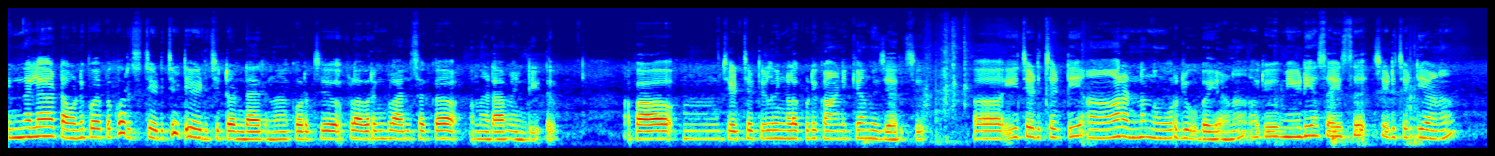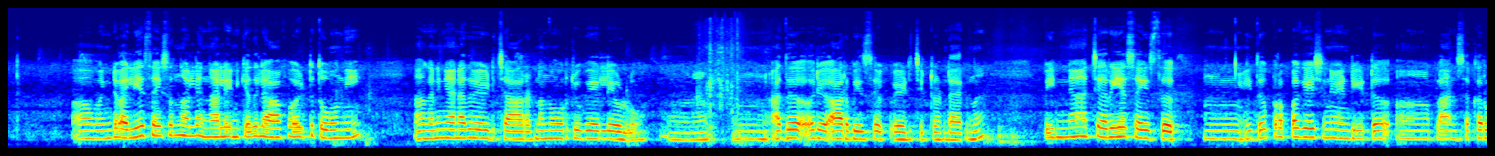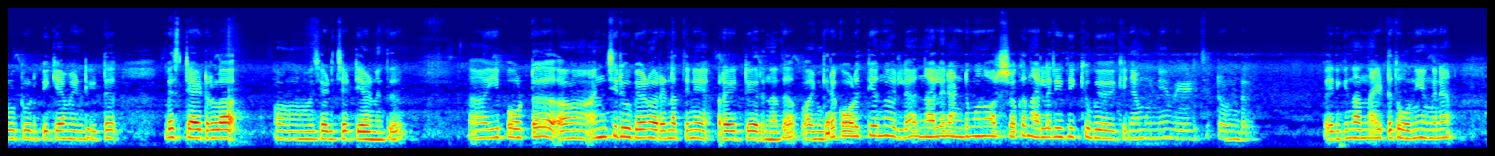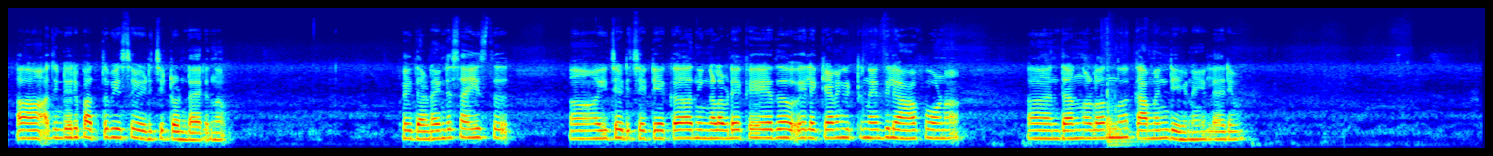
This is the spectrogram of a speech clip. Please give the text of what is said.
ഇന്നലെ ടൗണിൽ പോയപ്പോൾ കുറച്ച് ചെടിച്ചട്ടി മേടിച്ചിട്ടുണ്ടായിരുന്നു. കുറച്ച് ഫ്ലവറിങ് പ്ലാന്റ്സ് ഒക്കെ നടാൻ വേണ്ടിയിട്ട്. അപ്പോൾ ആ ചെടിച്ചട്ടികൾ നിങ്ങളെ കൂടി കാണിക്കാമെന്ന് വിചാരിച്ച്. ഈ ചെടിച്ചട്ടി ആറെണ്ണം നൂറ് രൂപയാണ്. ഒരു മീഡിയം സൈസ് ചെടിച്ചട്ടിയാണ് ഭയങ്കര വലിയ സൈസൊന്നും അല്ല. എന്നാലും എനിക്കത് ലാഭമായിട്ട് തോന്നി. അങ്ങനെ ഞാനത് മേടിച്ചു. ആറെണ്ണം നൂറ് രൂപയല്ലേ ഉള്ളൂ. അത് ഒരു ആറ് പീസ് മേടിച്ചിട്ടുണ്ടായിരുന്നു. പിന്നെ ചെറിയ സൈസ് ഇത് പ്രൊപ്പഗേഷന് വേണ്ടിയിട്ട് പ്ലാന്റ്സ് ഒക്കെ റൂട്ട് പിടിപ്പിക്കാൻ വേണ്ടിയിട്ട് ബെസ്റ്റായിട്ടുള്ള ചെടിച്ചട്ടിയാണിത്. ഈ പോട്ട് അഞ്ച് രൂപയാണ് ഒരെണ്ണത്തിന് റേറ്റ് വരുന്നത്. ഭയങ്കര ക്വാളിറ്റി ഒന്നുമില്ല എന്നാലും രണ്ട് മൂന്ന് വർഷമൊക്കെ നല്ല രീതിക്ക് ഉപയോഗിക്കും. ഞാൻ മുന്നേ മേടിച്ചിട്ടുണ്ട്. അപ്പോൾ എനിക്ക് നന്നായിട്ട് തോന്നി. അങ്ങനെ അതിന്റെ ഒരു പത്ത് പീസ് മേടിച്ചിട്ടുണ്ടായിരുന്നു. അപ്പോൾ ഇതാണ് അതിന്റെ സൈസ് ഈ ചെടിച്ചട്ടിയൊക്കെ നിങ്ങളവിടെയൊക്കെ ഏത് വിലയ്ക്കാണ് കിട്ടുന്നത്? ലാഭമാണോ എന്താണെന്നുള്ളതൊന്ന് കമന്റ് ചെയ്യണേ എല്ലാവരും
